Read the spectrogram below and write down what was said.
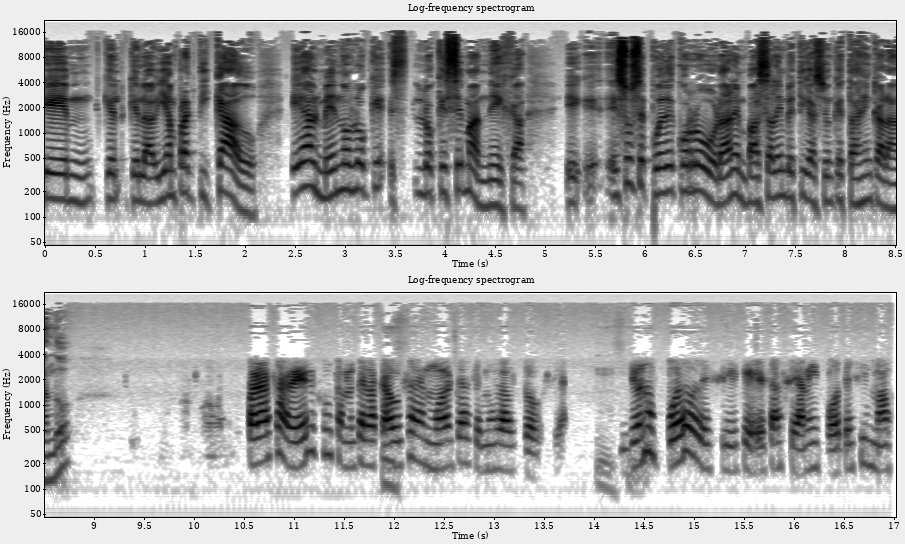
que, que, habían practicado. Es al menos lo que, lo que se maneja. Eh, eh, ¿Eso se puede corroborar en base a la investigación que estás encarando? Para saber justamente la causa de muerte hacemos la autopsia. Yo no puedo decir que esa sea mi hipótesis más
